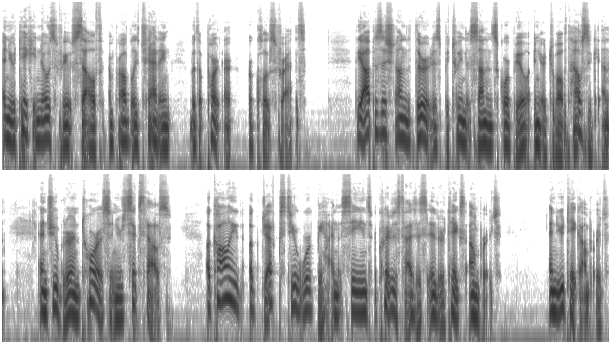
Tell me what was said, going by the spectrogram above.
and you're taking notes for yourself and probably chatting with a partner or close friends. The opposition on the 3rd is between the Sun and Scorpio in your 12th house again, and Jupiter and Taurus in your 6th house. A colleague objects to your work behind the scenes or criticizes it or takes umbrage, and you take umbrage.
